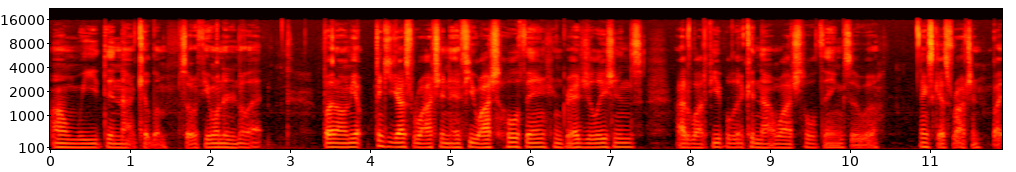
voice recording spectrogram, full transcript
um, we did not kill them. So if you wanted to know that, but um, yep. Thank you guys for watching. If you watched the whole thing, congratulations. I had a lot of people that could not watch the whole thing. So uh, thanks guys for watching. Bye.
